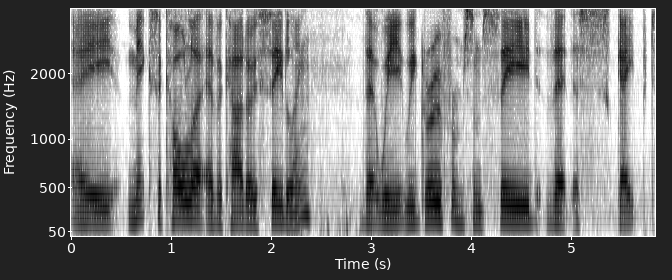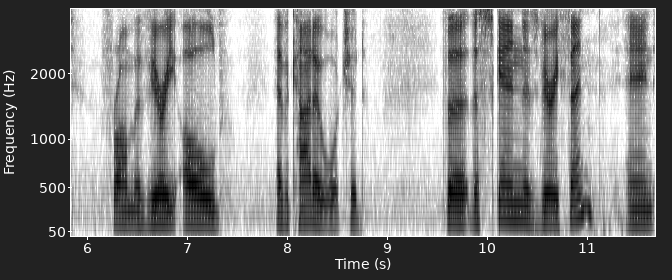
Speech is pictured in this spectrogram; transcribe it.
a Mexicola avocado seedling that we, we grew from some seed that escaped from a very old avocado orchard. The the skin is very thin and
